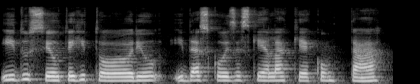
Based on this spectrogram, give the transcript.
e do seu território e das coisas que ela quer contar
